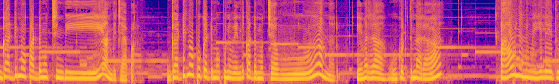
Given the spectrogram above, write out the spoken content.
గడ్డి మోపు అడ్డం వచ్చింది అంది చేప. గడ్డి మోపు గడ్డి మోపు నువ్వెందుకు అడ్డం వచ్చావు అన్నారు. ఏమర్రా ఊ కొడుతున్నారా ఆవు నన్ను మెయ్యలేదు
